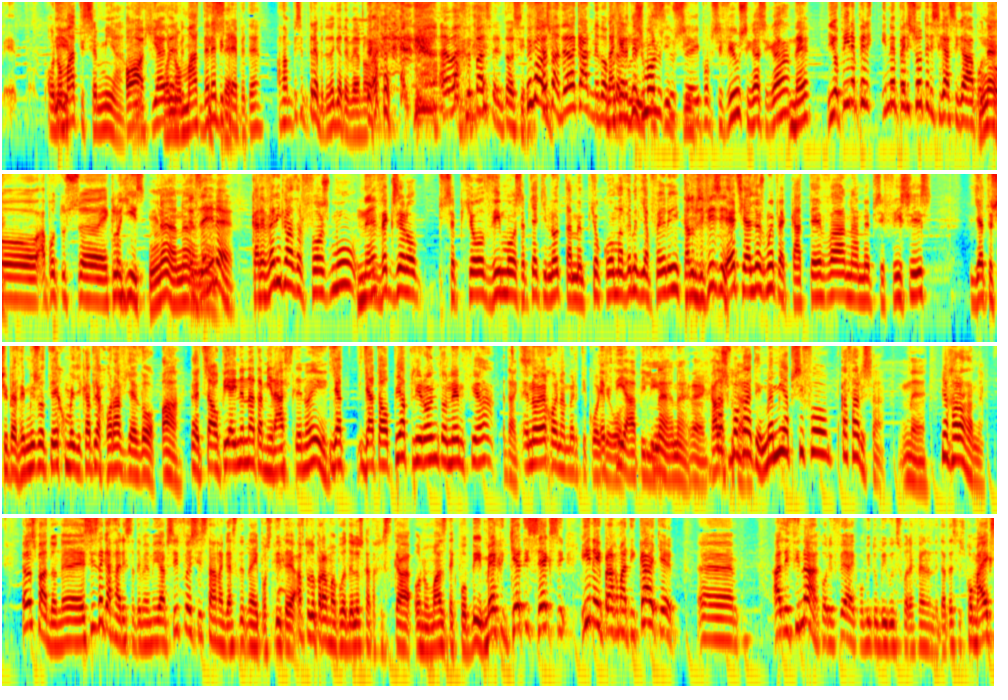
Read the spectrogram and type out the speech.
Ονομάτισε μία. Όχι, ε, δεν, Ονομάτισε. δεν επιτρέπεται. Α, θα μου πεις επιτρέπεται, δεν κατεβαίνω. Εν πάση περιπτώσει. Λοιπόν, Τέλος πάντων, δεν θα κάνουμε εδώ Να χαιρετήσουμε όλους πρωταπλουητική τους συζήτηση. υποψηφίους σιγά σιγά. Ναι, οι οποίοι είναι, περι- είναι περισσότεροι σιγά σιγά από, Ναι. το, από τους ε, εκλογείς. Ναι, ναι. Έτσι ναι. δεν είναι; Κατεβαίνει και ο αδερφός μου. Ναι. Δεν ξέρω σε ποιο Δήμο, σε ποια κοινότητα, με ποιο κόμμα, δεν με ενδιαφέρει. Θα τον ψηφίσεις; Έτσι αλλιώς μου είπε: Κατέβα να με ψηφίσεις. Για τους υπενθυμίζω ότι έχουμε και κάποια χωράφια εδώ. Α, Έτσι. τα οποία είναι να τα μοιράσετε εννοεί; Για, για τα οποία πληρώνει τον έμφυα. Εντάξει. Ενώ έχω ένα μερτικό κι εγώ. Ευθεία απειλή. Ναι, ναι. Ναι, καλά Να σου σου πω κάνει. κάτι. Με μία ψήφο καθάρισα. Ναι. Μια χαρά θα είναι. Τέλος πάντων, ε, εσείς δεν καθαρίσατε με μία ψήφο, εσείς θα αναγκαστείτε να υποστείτε αυτό το πράγμα που εντελώς καταχρηστικά ονομάζεται εκπομπή. Μέχρι και τις 6 είναι η πραγματικά και ε, αληθινά κορυφαία εκπομπή του Big Wings for FM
